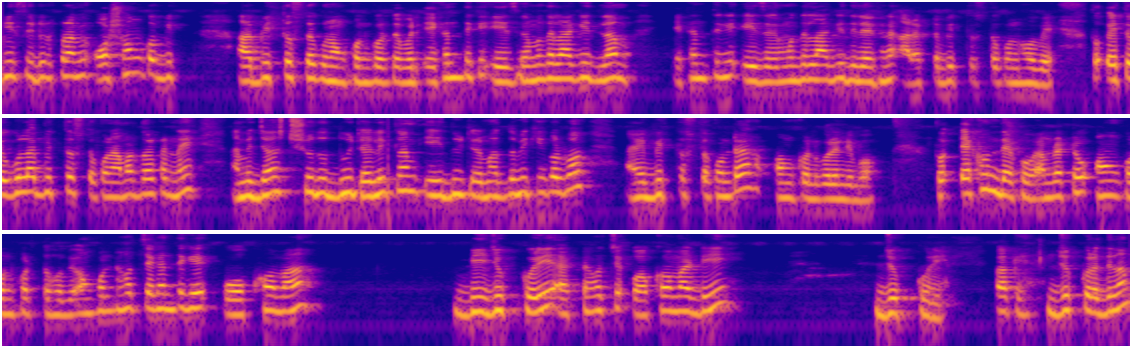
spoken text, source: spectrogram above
বি সিডির উপর আমি অসংখ্য বৃত্ত- কোন অঙ্কন করতে পারি। এখান থেকে এই যে মধ্যে লাগিয়ে দিলাম। এখান থেকে এই জায়গার মধ্যে লাগিয়ে দিলে এখানে আরেকটা বৃত্তস্থ কোণ হবে। তো এতগুলা বৃত্তস্থ কোণ আমার দরকার নেই। আমি জাস্ট শুধু দুইটা লিখলাম, এই দুইটার মাধ্যমে কি করব? আমি বৃত্তস্থ কোণটা অঙ্কন করে নিব। তো এখন দেখো, আমরা একটু অঙ্কন করতে হবে। অঙ্কনটা হচ্ছে এখান থেকে ও ক্ষমা বি যোগ করি, একটা হচ্ছে অ ক্ষমা ডি যোগ করি। ওকে, যোগ করে দিলাম।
